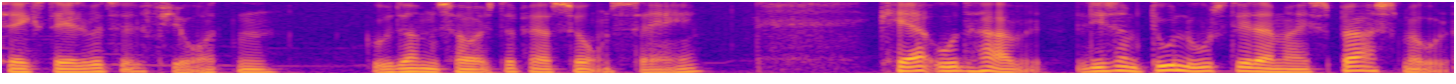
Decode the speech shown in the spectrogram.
Tekst 11-14. Guddommens højeste person sagde, Kære Udhav, ligesom du nu stiller mig spørgsmål,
